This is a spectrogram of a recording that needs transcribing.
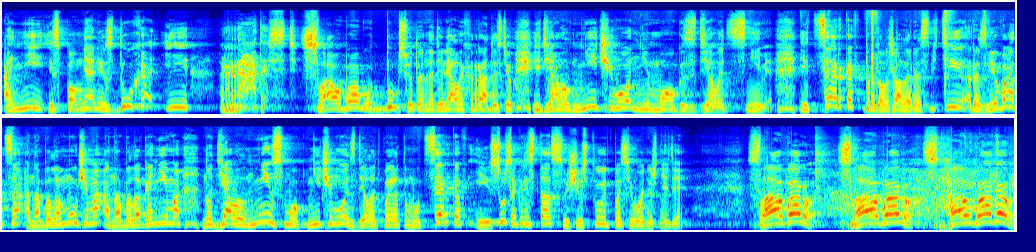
они исполнялись Духа и радость. Слава Богу, Дух Святой наделял их радостью, и дьявол ничего не мог сделать с ними. И церковь продолжала расти, развиваться, она была мучима, она была гонима, но дьявол не смог ничего сделать, поэтому церковь Иисуса Христа существует по сегодняшний день. Слава Богу! Слава Богу! Слава Богу!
